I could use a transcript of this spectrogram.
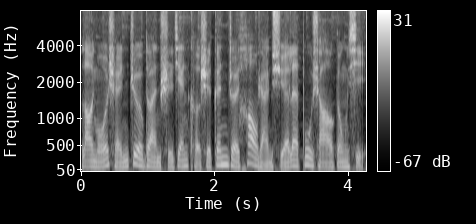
老魔神这段时间可是跟着浩然学了不少东西，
